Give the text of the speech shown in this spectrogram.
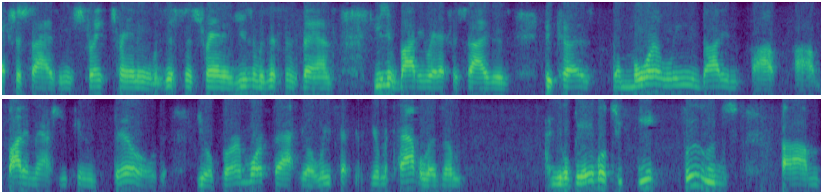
exercising, strength training, resistance training, using resistance bands, using body weight exercises, because the more lean body uh, uh, body mass you can build, you'll burn more fat, you'll reset your metabolism, and you'll be able to eat foods um,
